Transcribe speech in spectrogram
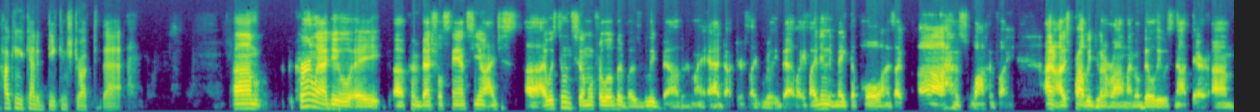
how can you kind of deconstruct that? Um, currently, I do a, a, conventional stance. You know, I just uh, I was doing sumo for a little bit, but it was really bothering my adductors, like really bad. Like if I didn't make the pull, I was like, ah, oh, I was walking funny. I don't know. I was probably doing it wrong. My mobility was not there. Um,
